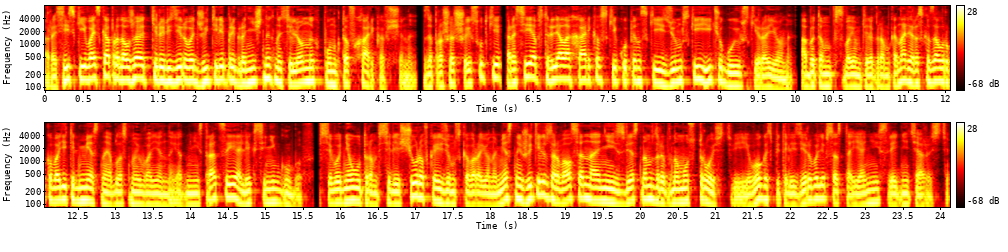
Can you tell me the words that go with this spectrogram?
Российские войска продолжают терроризировать жителей приграничных населенных пунктов Харьковщины. За прошедшие сутки Россия обстреляла Харьковский, Купинский, Изюмский и Чугуевский районы. Об этом в своем телеграм-канале рассказал руководитель местной областной военной администрации Олег Синегубов. Сегодня утром в селе Щуровка Изюмского района местный житель взорвался на неизвестном взрывном устройстве. Его госпитализировали в состоянии средней тяжести.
